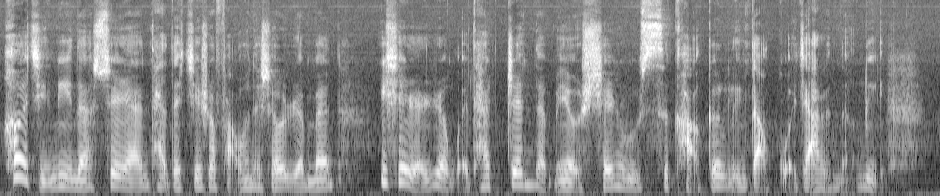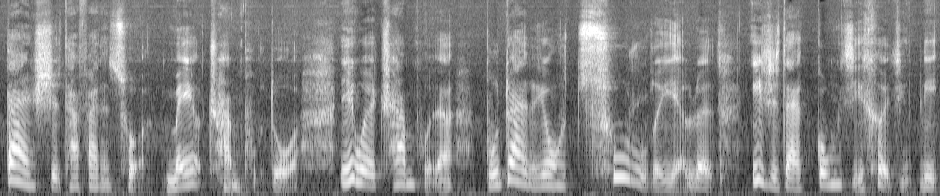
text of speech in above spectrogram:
贺锦丽呢，虽然她在接受访问的时候，人们一些人认为她真的没有深入思考跟领导国家的能力。但是他犯的错没有川普多，因为川普呢不断的用粗鲁的言论一直在攻击贺锦丽，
